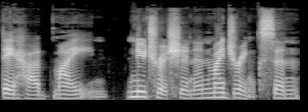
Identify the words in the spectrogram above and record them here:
they had my nutrition and my drinks, and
